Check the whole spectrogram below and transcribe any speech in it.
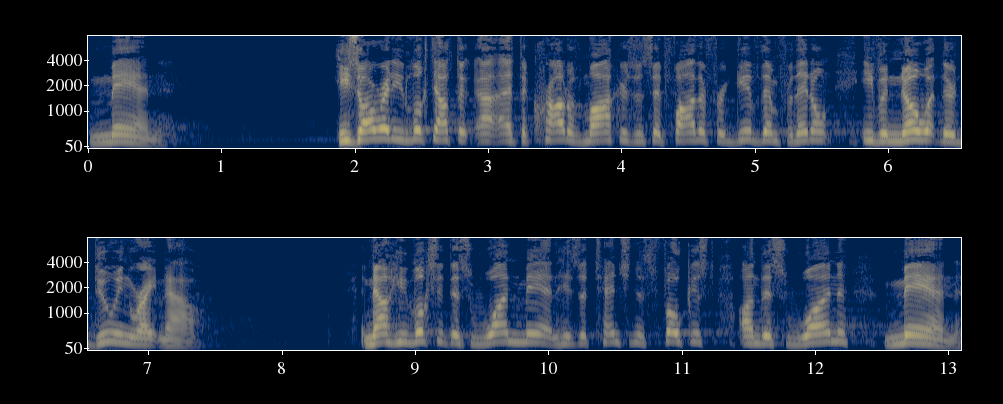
man. He's already looked out the, uh, at the crowd of mockers and said, Father, forgive them, for they don't even know what they're doing right now. And now he looks at this one man. His attention is focused on this one man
